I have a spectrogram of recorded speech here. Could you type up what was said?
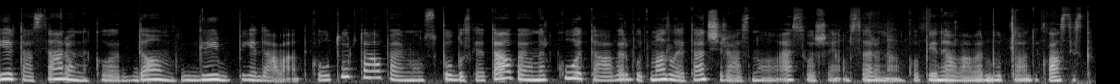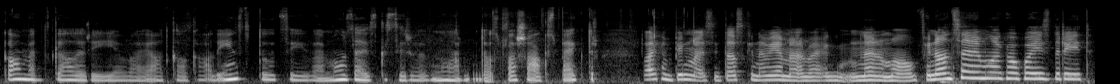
ir tā saruna, ko Doma grib piedāvāt kultūra telpai, mūsu publiskajai telpai, un ar ko tā varbūt mazliet atšķirās no esošajām sarunām, ko piedāvā varbūt tāda klasiska komercgalerija vai atkal kāda institūcija vai muzejs, kas ir nu, ar daudz plašāku spektru? Laikam pirmais ir tas, ka nevienmēr vajag nenormālu finansējumu, lai kaut ko izdarītu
